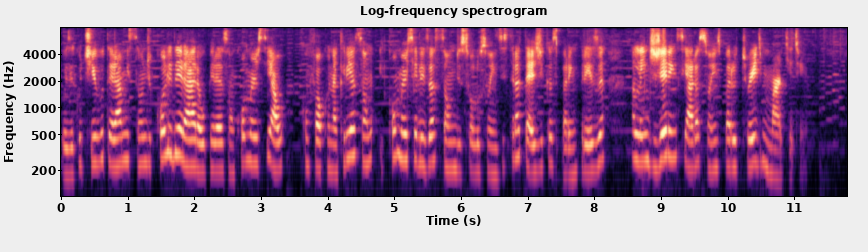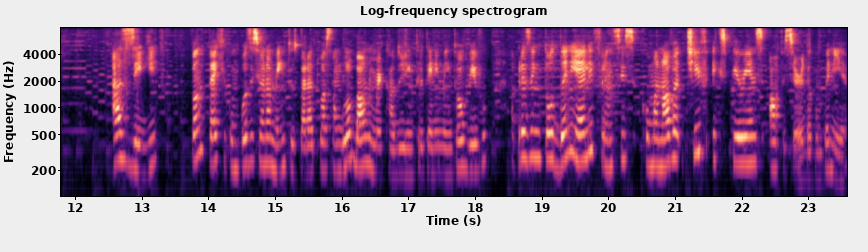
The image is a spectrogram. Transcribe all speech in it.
O executivo terá a missão de coliderar a operação comercial com foco na criação e comercialização de soluções estratégicas para a empresa, além de gerenciar ações para o trade marketing. A Zig, fintech com posicionamentos para atuação global no mercado de entretenimento ao vivo, apresentou Danielle Francis como a nova Chief Experience Officer da companhia.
